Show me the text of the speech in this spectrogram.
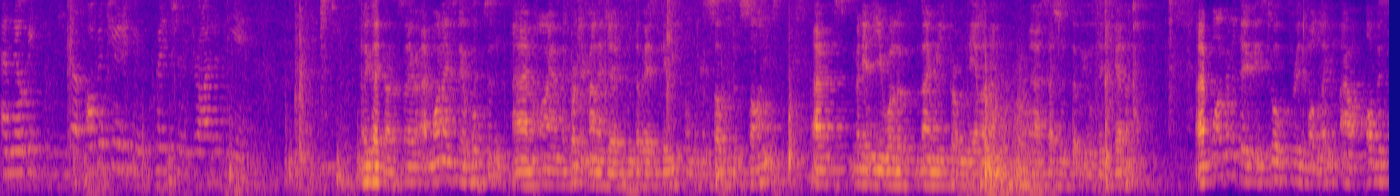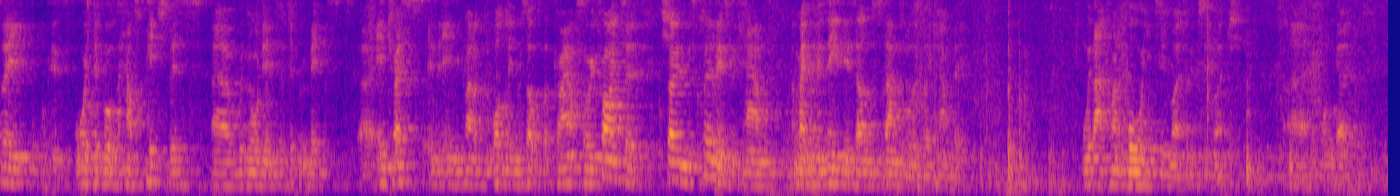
And there'll be an opportunity for questions right at the end. Okay guys, so uh, my name's Neil Houghton. Um, I am the project manager from WSP on the consultant side. Um, many of you will have known me from the LLF uh, sessions that we all did together. Um, what I'm going to do is talk through the modelling. Now, obviously, it's always difficult how to pitch this uh, with an audience of different mixed uh, interests in, in kind of the modelling results that come out. So we try to show them as clearly as we can and make them as easy as understandable as they can be, without trying to bore you too much with too much uh, in one go.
